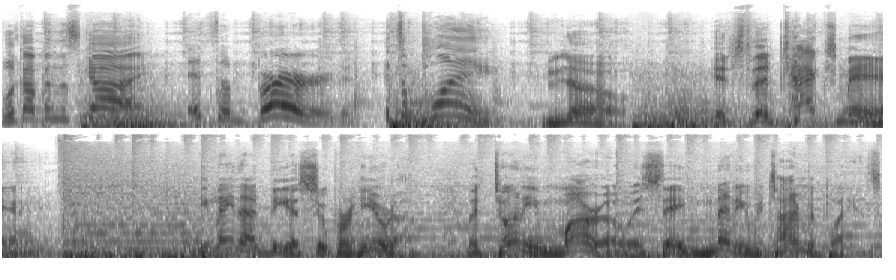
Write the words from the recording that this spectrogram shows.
Look up in the sky. It's a bird. It's a plane. No, it's the tax man. He may not be a superhero, but Tony Morrow has saved many retirement plans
